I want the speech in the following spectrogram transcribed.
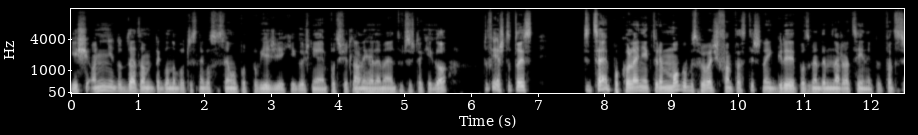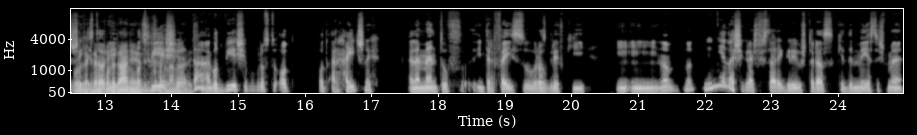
jeśli oni nie dodadzą tego nowoczesnego systemu podpowiedzi jakiegoś, nie wiem, podświetlanych Tak. elementów, coś takiego, to wiesz, to to jest całe pokolenie, które mogłoby spróbować fantastycznej gry pod względem narracyjnym, fantastycznej jak historii, odbije się, tak, odbije się po prostu od, od archaicznych elementów interfejsu, rozgrywki i, i no, no, nie da się grać w stare gry już teraz, kiedy my jesteśmy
